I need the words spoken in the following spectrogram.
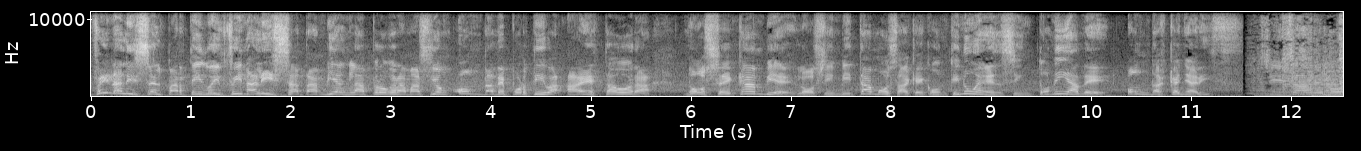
Finaliza el partido y finaliza también la programación Onda Deportiva a esta hora. No se cambie, los invitamos a que continúen en sintonía de Ondas Cañaris. Si sabemos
